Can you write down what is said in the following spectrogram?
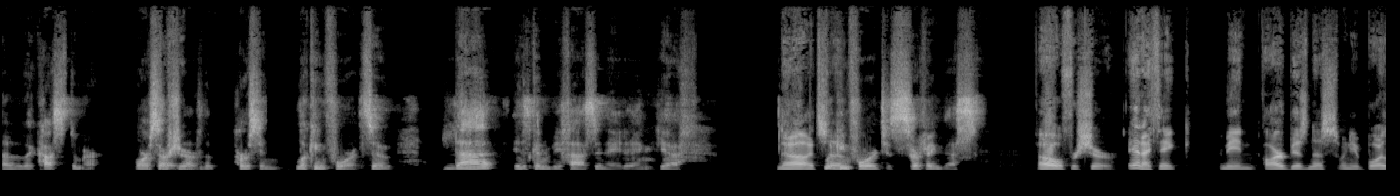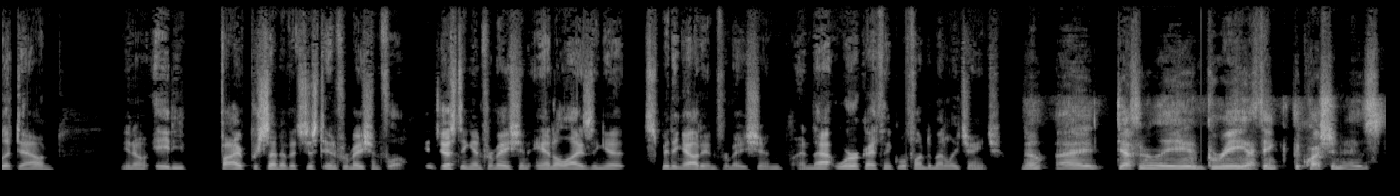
of the customer or sorry, sure. of the person looking for it. So that is going to be fascinating. Yeah. No, it's looking uh, forward to surfing this. Oh, for sure. And I think, I mean, our business, when you boil it down, you know, 85% of it's just information flow, ingesting information, analyzing it, spitting out information. And that work, I think, will fundamentally change. No, I definitely agree. I think the question is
